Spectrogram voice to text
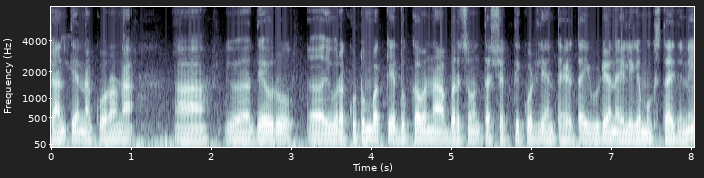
ಶಾಂತಿಯನ್ನು ಕೋರೋಣ. ಇವ ದೇವರು ಇವರ ಕುಟುಂಬಕ್ಕೆ ದುಃಖವನ್ನು ಭರಿಸುವಂಥ ಶಕ್ತಿ ಕೊಡಲಿ ಅಂತ ಹೇಳ್ತಾ ಈ ವಿಡಿಯೋನ ಇಲ್ಲಿಗೆ ಮುಗಿಸ್ತಾ ಇದ್ದೀನಿ.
